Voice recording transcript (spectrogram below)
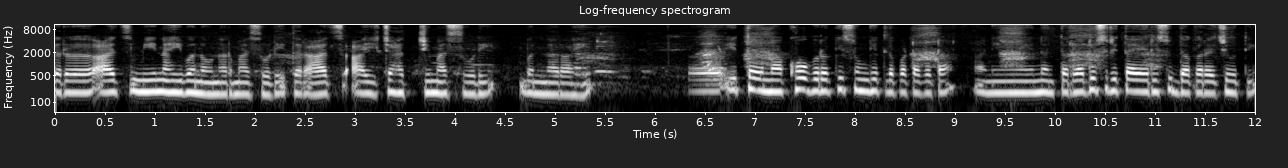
तर आज मी नाही बनवणार मासवडी. तर आज आईच्या हातची मासवडी बनणार आहे. इथं आहे ना खोबरं किसून घेतलं पटापटा आणि नंतर दुसरी तयारी सुद्धा करायची होती.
